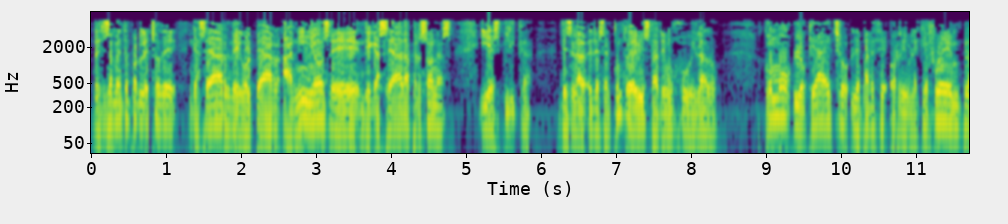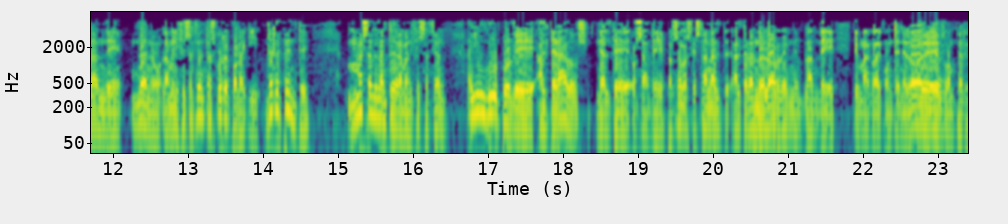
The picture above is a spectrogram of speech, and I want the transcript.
precisamente por el hecho de gasear, de golpear a niños, de, gasear a personas, y explica desde, desde el punto de vista de un jubilado cómo lo que ha hecho le parece horrible, que fue en plan de, bueno, la manifestación transcurre por aquí. De repente, más adelante de la manifestación, hay un grupo de alterados, de o sea, de personas que están alterando el orden, en plan de quemar de contenedores, romper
